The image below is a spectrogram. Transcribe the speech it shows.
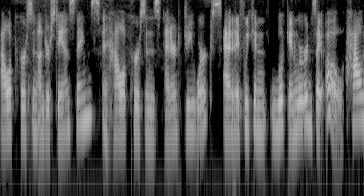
how a person understands things and how a person's energy works. And if we can look inward and say, oh, how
